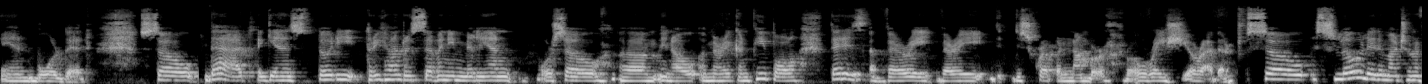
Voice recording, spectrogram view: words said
and boarded. So that against 30, 370 million or so, um, you know, American people, that is a very, very discrepant number or ratio rather. So slowly the maternal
